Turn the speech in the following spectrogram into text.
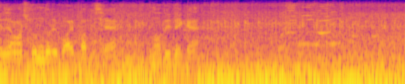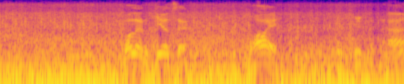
এই যে আমার সুন্দরী ভয় পাচ্ছে নদী দেখে। বলেন কি হয়েছে? ভয়? হ্যাঁ?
